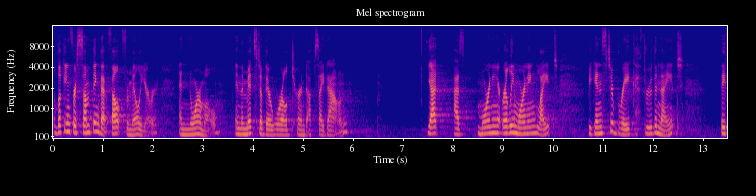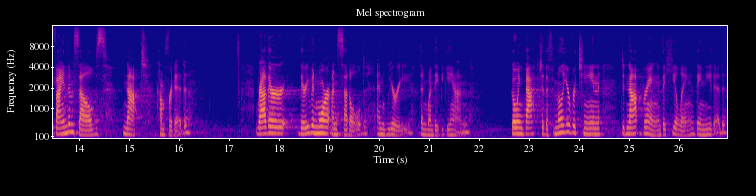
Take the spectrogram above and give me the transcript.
looking for something that felt familiar and normal in the midst of their world turned upside down. Yet, as morning, early morning light begins to break through the night, they find themselves not comforted. Rather, they're even more unsettled and weary than when they began. Going back to the familiar routine did not bring the healing they needed.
